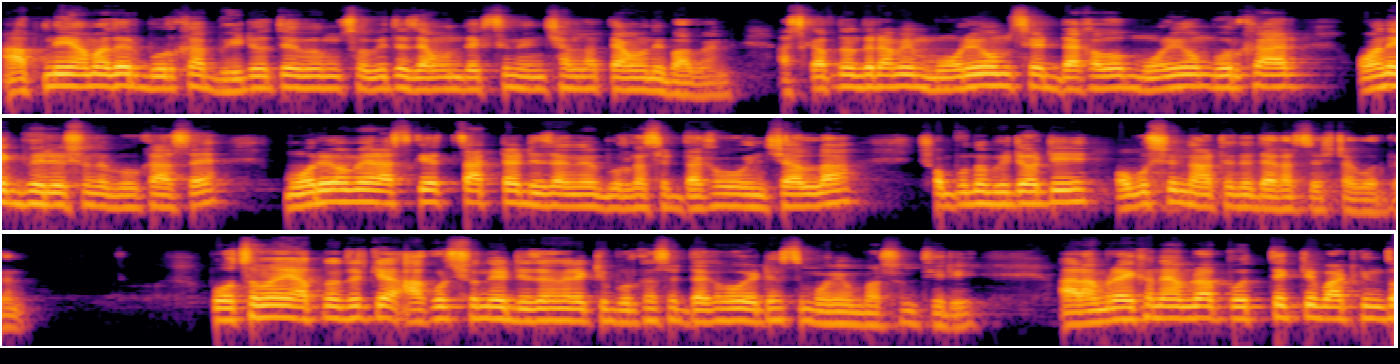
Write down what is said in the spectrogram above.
আপনি আমাদের বোরখা ভিডিওতে এবং ছবিতে যেমন দেখছেন ইনশাল্লাহ তেমনই পাবেন। আজকে আপনাদের আমি মরিয়ম সেট দেখাবো। মরিয়ম বোরখার অনেক ভেরিয়েশনের বোরখা আছে। মরিয়মের আজকে চারটা ডিজাইনের বোরখা সেট দেখাবো ইনশাল্লাহ সম্পূর্ণ ভিডিওটি অবশ্যই না টেনে দেখার চেষ্টা করবেন। প্রথমে আপনাদেরকে আকর্ষণীয় ডিজাইনের একটি বোরখা সেট দেখাবো, এটা হচ্ছে মরিয়ম ভার্সন থ্রি আর আমরা এখানে আমরা প্রত্যেকটি পার্ট কিন্তু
